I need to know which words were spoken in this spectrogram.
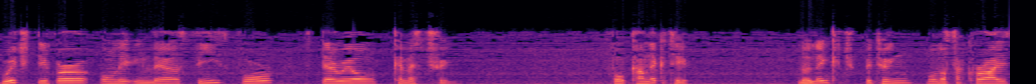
which differ only in their C4 stereochemistry. For connective, the linkage between monosaccharides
